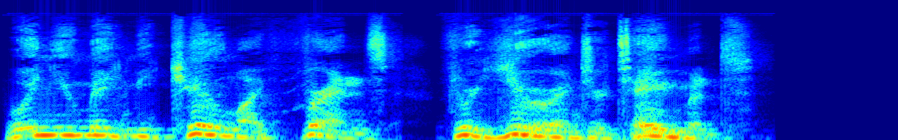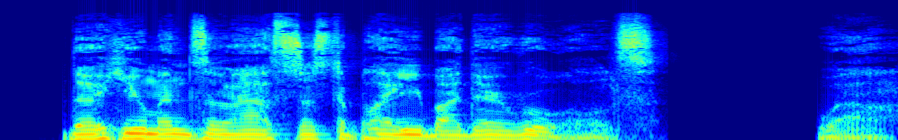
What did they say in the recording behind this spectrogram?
when you made me kill my friends for your entertainment. The humans have asked us to play by their rules. Well,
